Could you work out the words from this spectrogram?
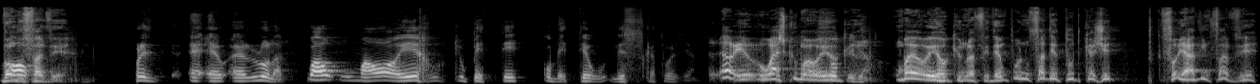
vamos fazer. É, é, é, Lula, qual o maior erro que o PT cometeu nesses 14 anos? Eu, eu acho que o maior, erro, o maior erro que nós fizemos foi não fazer tudo que a gente sonhava em fazer.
